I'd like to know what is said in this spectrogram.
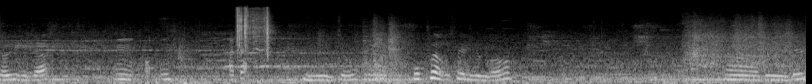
여기 보자. 응, 어, 응. 가자. 음, 저 오프하고 써 있는 거. 하나, 둘, 셋.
